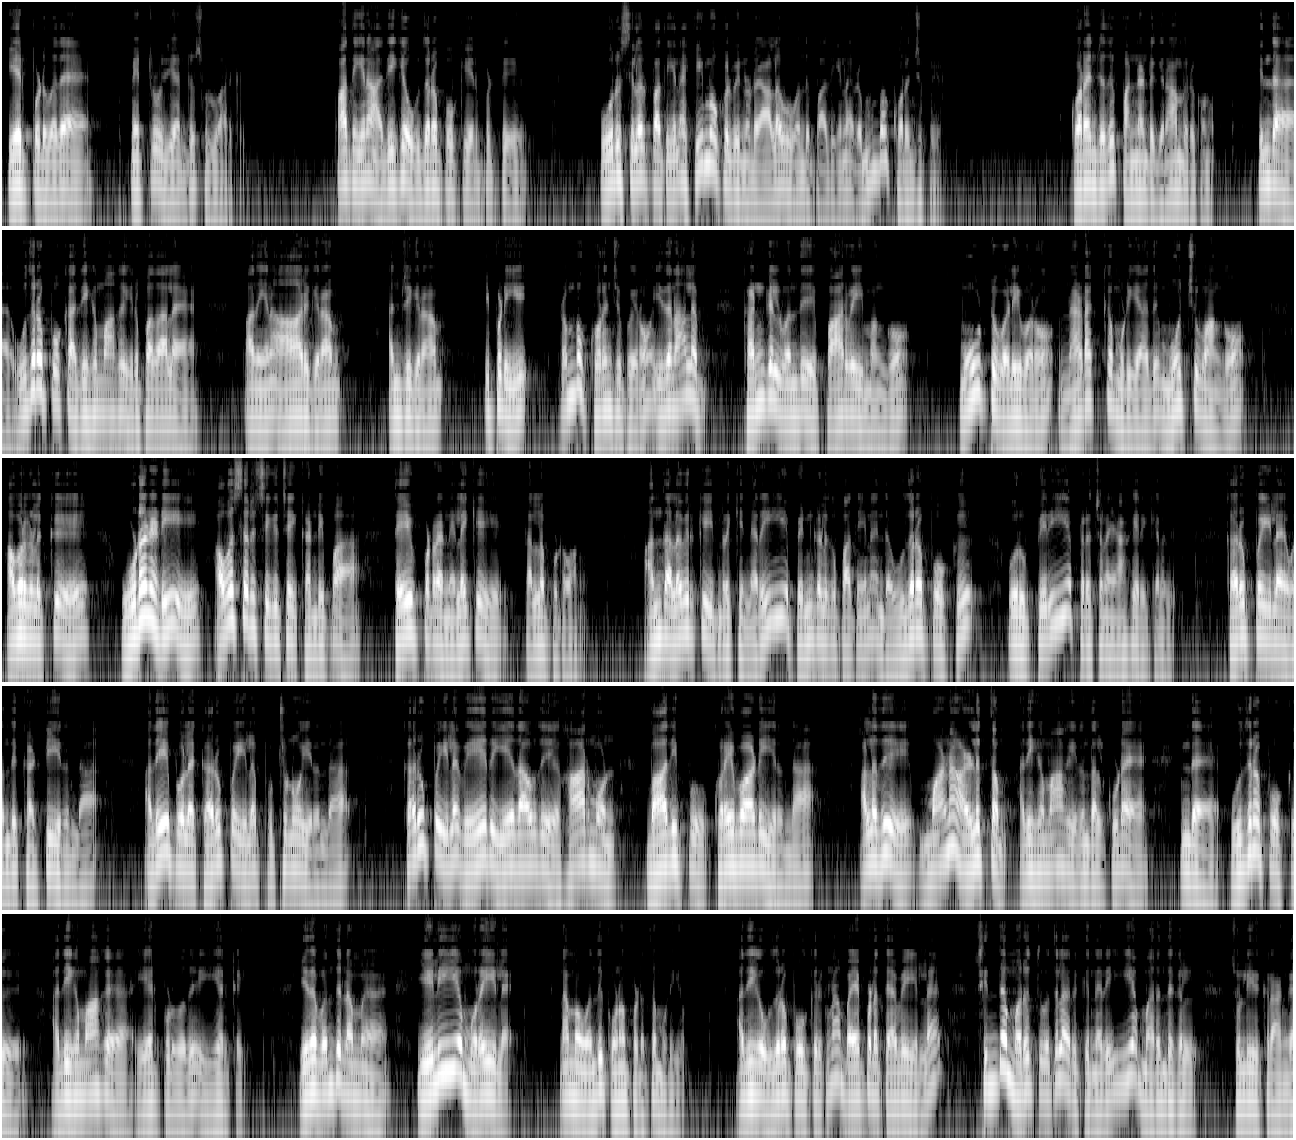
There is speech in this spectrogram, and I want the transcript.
ஏற்படுவதை மெட்ரோஜியா என்று சொல்வார்கள். பார்த்திங்கன்னா அதிக உதரப்போக்கு ஏற்பட்டு ஒரு சிலர் பார்த்திங்கன்னா ஹீமோகுல்வினுடைய அளவு வந்து பார்த்திங்கன்னா ரொம்ப குறைஞ்சி போயிடும் குறைஞ்சது பன்னெண்டு கிராம் இருக்கணும். இந்த உதரப்போக்கு அதிகமாக இருப்பதால் பார்த்திங்கன்னா ஆறு கிராம் அஞ்சு கிராம் இப்படி ரொம்ப குறைஞ்சி போயிடும் இதனால் கண்கள் வந்து பார்வை மங்கும் மூட்டு வலி வரும் நடக்க முடியாது மூச்சு வாங்கும். அவர்களுக்கு உடனடி அவசர சிகிச்சை கண்டிப்பாக தேவைப்படுற நிலைக்கு தள்ளப்படுவாங்க. அந்த அளவிற்கு இன்றைக்கு நிறைய பெண்களுக்கு பார்த்திங்கன்னா இந்த உதரப்போக்கு ஒரு பெரிய பிரச்சனையாக இருக்கிறது. கருப்பையில் வந்து கட்டி இருந்தால் அதே போல் கருப்பையில் புற்றுநோய் இருந்தால் கருப்பையில் வேறு ஏதாவது ஹார்மோன் பாதிப்பு குறைபாடு இருந்தால் அல்லது மன அழுத்தம் அதிகமாக இருந்தால் கூட இந்த உதிரப்போக்கு அதிகமாக ஏற்படுவது இயற்கை. இதை வந்து நம்ம எளிய முறையில் நம்ம வந்து குணப்படுத்த முடியும். அதிக உதிரப்போக்கு இருக்குன்னா பயப்பட தேவையில்லை. சித்த மருத்துவத்தில் அதுக்கு நிறைய மருந்துகள் சொல்லியிருக்கிறாங்க.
